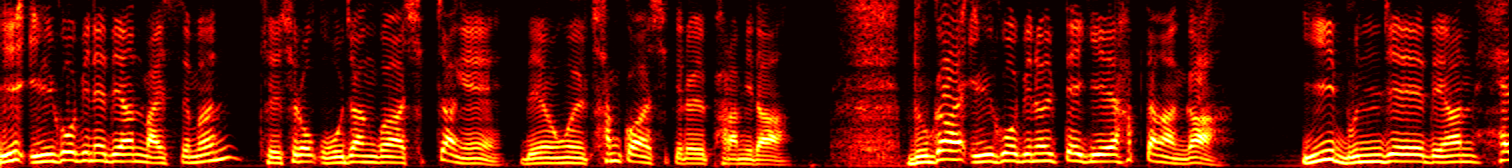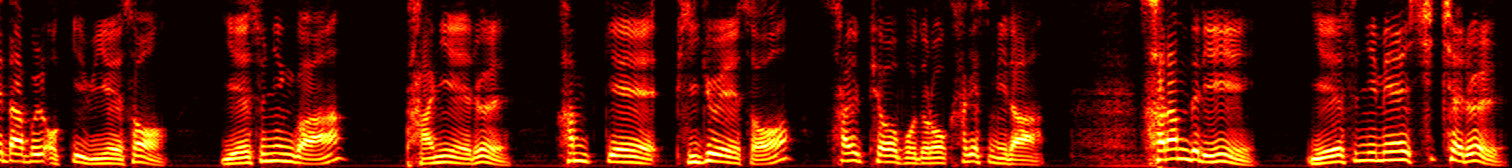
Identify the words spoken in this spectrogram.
이 일곱 인에 대한 말씀은 계시록 5장과 10장의 내용을 참고하시기를 바랍니다. 누가 일곱 인을 떼기에 합당한가? 이 문제에 대한 해답을 얻기 위해서 예수님과 다니엘을 함께 비교해서 살펴보도록 하겠습니다. 사람들이 예수님의 시체를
